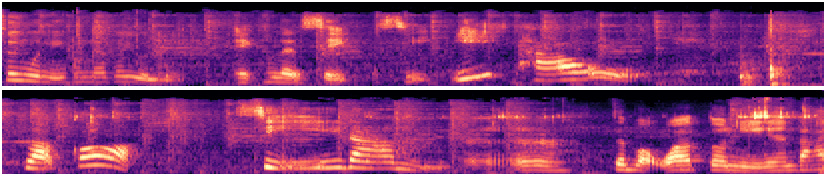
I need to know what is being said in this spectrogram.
ซึ่งวันนี้เฟเนอร์ก็อยู่ใน e x c e l e n c สีเทาแล้วก็สีดำจะบอกว่าตัวนี้เนี่ยได้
